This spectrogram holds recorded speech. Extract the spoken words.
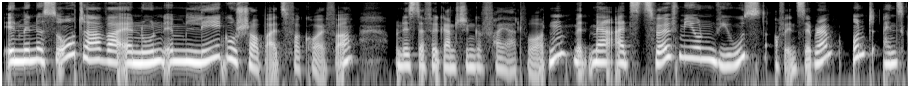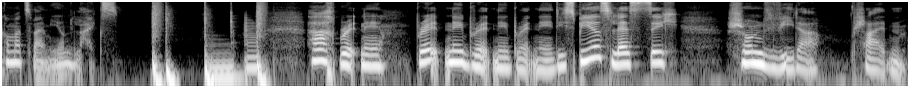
In Minnesota war er nun im Lego-Shop als Verkäufer und ist dafür ganz schön gefeiert worden mit mehr als 12 Millionen Views auf Instagram und 1,2 Millionen Likes. Ach, Britney. Britney, Britney, Britney. Die Spears lässt sich schon wieder scheiden.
